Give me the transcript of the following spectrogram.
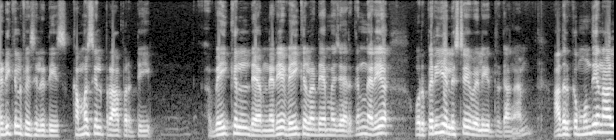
medical facilities commercial property vehicle dam நிறைய வெஹிக்கிள் டேமேஜ் ஆகிருக்குன்னு நிறைய ஒரு பெரிய லிஸ்ட்டே வெளியிட்டிருக்காங்க. அதற்கு முந்தைய நாள்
